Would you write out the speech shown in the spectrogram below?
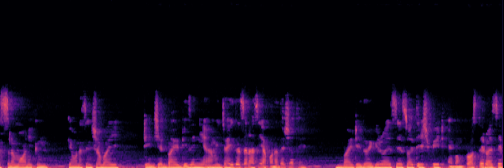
আসসালামু আলাইকুম। কেমন আছেন সবাই? টিন শেড বাড়ির ডিজাইন নিয়ে আমি জাহিদ হাসান আছি আপনাদের সাথে। বাড়িটির দৈর্ঘ্য রয়েছে ছয়ত্রিশ ফিট এবং প্রস্থে রয়েছে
